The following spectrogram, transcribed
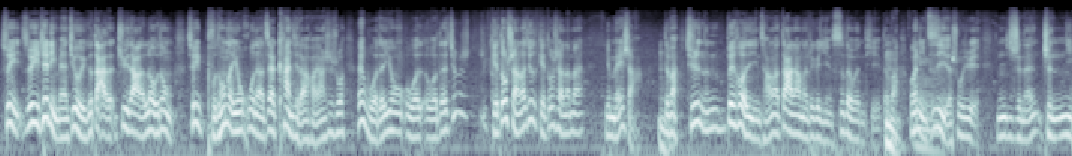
所以所以这里面就有一个大的巨大的漏洞。所以普通的用户呢，在看起来好像是说，哎，我的用我我的就是给都闪了，就是给都闪了呗，也没啥。对吧？其实能背后隐藏了大量的这个隐私的问题，对吧？或者你自己的数据，你只能只你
